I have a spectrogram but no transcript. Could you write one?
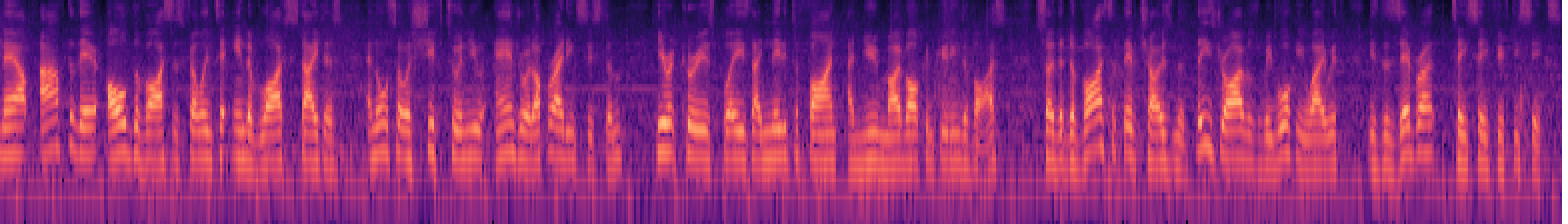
Now, after their old devices fell into end of life status and also a shift to a new Android operating system, here at Couriers Please, they needed to find a new mobile computing device. So the device that they've chosen that these drivers will be walking away with is the Zebra TC56.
